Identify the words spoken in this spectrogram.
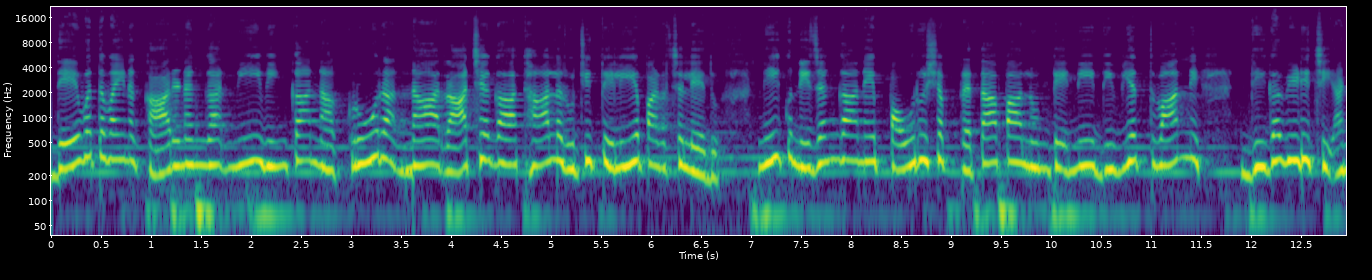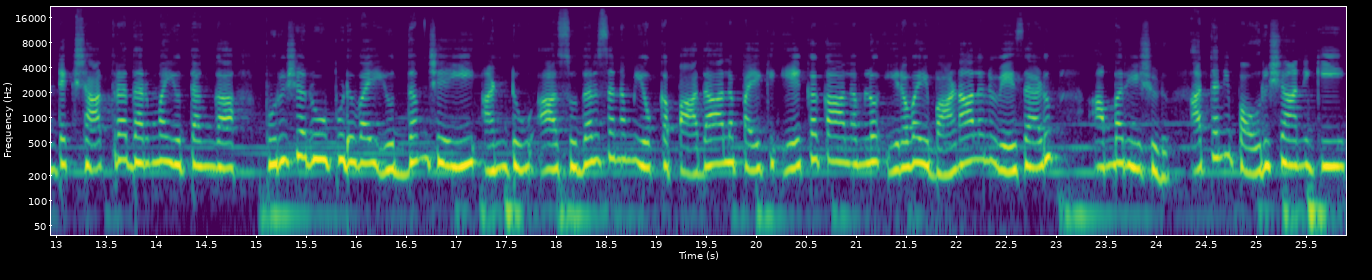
దేవతవైన కారణంగా నీవింకా నా క్రూర నా రాచగాథాల రుచి తెలియపరచలేదు. నీకు నిజంగానే పౌరుష ప్రతాపాలుంటే నీ దివ్యత్వాన్ని దిగవిడిచి అంటే క్షాత్రధర్మయుతంగా పురుష రూపుడువై యుద్ధం చేయి అంటూ ఆ సుదర్శనం యొక్క పాదాలపైకి ఏకకాలంలో ఇరవై బాణాలను వేశాడు అంబరీషుడు. అతని పౌరుషానికి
